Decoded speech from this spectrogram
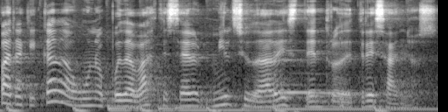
para que cada uno pueda abastecer mil ciudades dentro de tres años.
